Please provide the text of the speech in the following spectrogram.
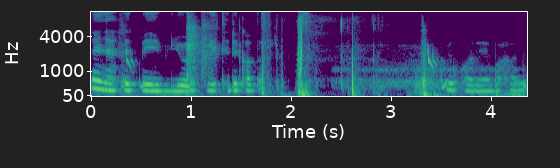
Ben etmeyi biliyorum yeteri kadar. Yukarıya bakayım.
